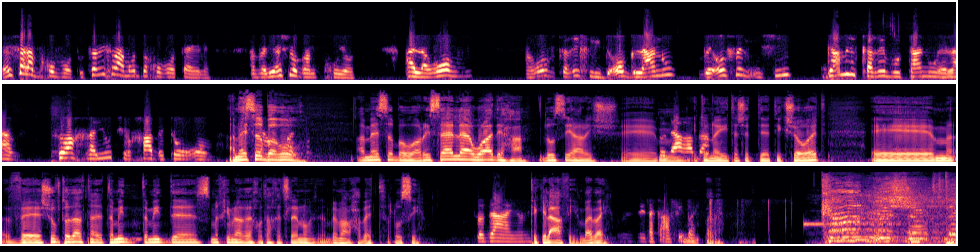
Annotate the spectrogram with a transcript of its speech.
יש עליו חובות, הוא צריך לעמוד בחובות האלה, אבל יש לו גם זכויות. על הרוב, הרוב צריך לדאוג לנו באופן אישי, גם לקרב אותנו אליו. זו האחריות שלך בתור רוב. המסר ברור. המסר ברור. رسالة واضحة, לוסי אריש. תודה רבה. עיתונאית אשת תקשורת. ושוב תודה, תמיד, תמיד שמחים לארח אותך אצלנו במרחאבית, לוסי. תודה, יוני. يعطيكي العافية, ביי ביי. يزيدك عافية, ביי.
